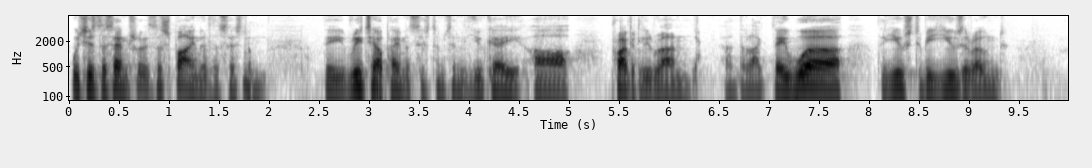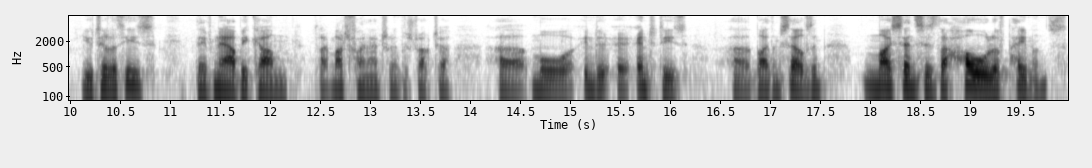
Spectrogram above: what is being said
which is the central, is the spine of the system. Mm -hmm. The retail payment systems in the UK are privately run. Yeah. And they're like, they were, they used to be user-owned utilities. They've now become, like much financial infrastructure, uh, more entities uh, by themselves. And my sense is the whole of payments,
